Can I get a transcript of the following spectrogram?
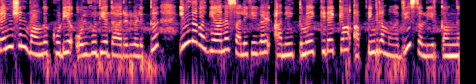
பென்ஷன் வாங்கக்கூடிய ஓய்வூதியதாரர்களுக்கு இந்த வகையான சலுகைகள் அனைத்துமே கிடைக்கும் அப்படிங்கிற மாதிரி சொல்லியிருக்காங்க.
